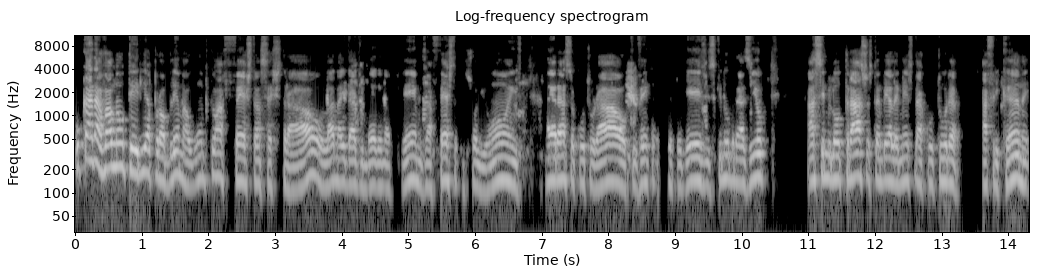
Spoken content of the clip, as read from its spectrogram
O carnaval não teria problema algum, porque é uma festa ancestral. Lá na Idade Média nós temos a festa dos foliões, a herança cultural que vem com os portugueses, que no Brasil assimilou traços também, elementos da cultura africana.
